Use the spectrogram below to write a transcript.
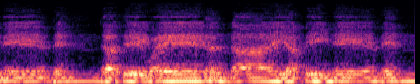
เนบินดติเวทนายปิเนบิน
